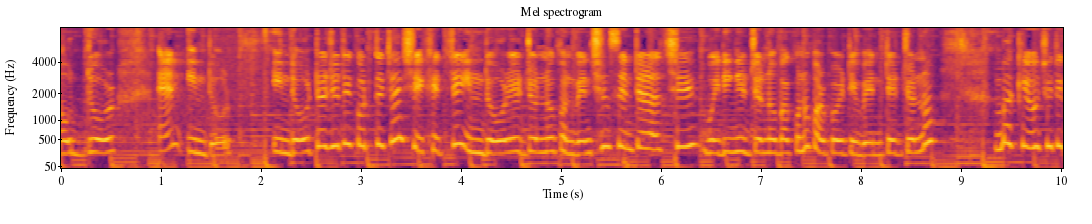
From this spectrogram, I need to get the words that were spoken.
আউটডোর অ্যান্ড ইনডোর ইনডোরটা যদি করতে চায়, সেক্ষেত্রে ইনডোরের জন্য কনভেনশন সেন্টার আছে ওয়েডিংয়ের জন্য বা কোনো কর্পোরেট ইভেন্টের জন্য। বা কেউ যদি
